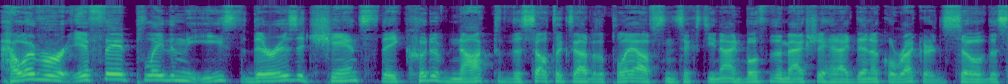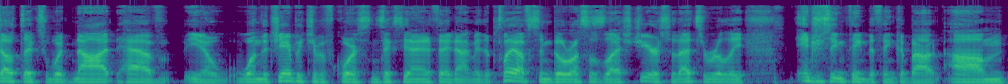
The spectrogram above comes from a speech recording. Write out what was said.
However, if they had played in the East, there is a chance they could have knocked the Celtics out of the playoffs in 69. Both of them actually had identical records. So the Celtics would not have, you know, won the championship, of course, in 69 if they had not made the playoffs in Bill Russell's last year. So that's a really interesting thing to think about. Um,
